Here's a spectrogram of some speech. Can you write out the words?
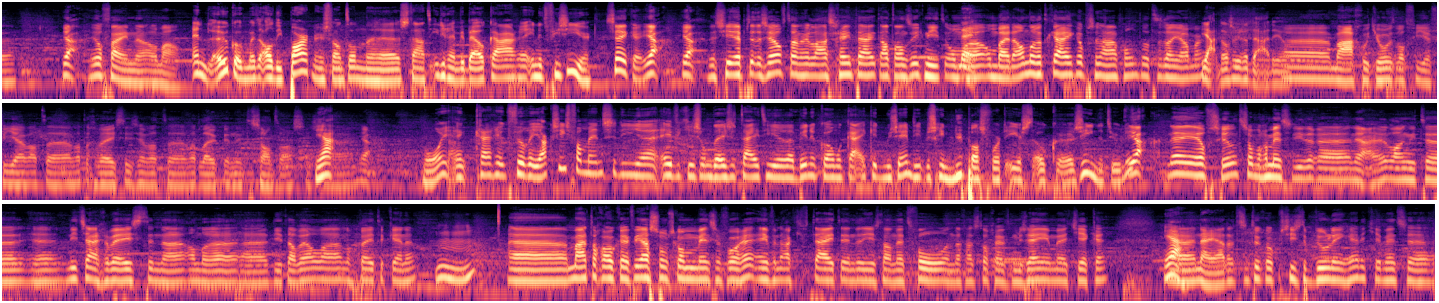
ja, heel fijn allemaal. En leuk ook met al die partners, want dan staat iedereen weer bij elkaar in het vizier. Zeker, ja, ja. Dus je hebt er zelf dan helaas geen tijd, althans ik niet, om, Nee. om bij de anderen te kijken op zijn avond. Dat is dan jammer. Ja, dat is weer het nadeel. Maar goed, je hoort wel via via wat, wat er geweest is en wat, wat leuk en interessant was. Dus, Ja. ja. Mooi. En krijg je ook veel reacties van mensen die eh, eventjes om deze tijd hier eh, binnenkomen kijken in het museum? Die het misschien nu pas voor het eerst ook eh, zien natuurlijk. ja, nee, heel verschillend. Sommige mensen die er eh, ja, heel lang niet, niet zijn geweest en anderen die het al wel nog beter kennen. Mhm. Maar toch ook even, ja, soms komen mensen voor hè, een van de activiteiten en die is dan net vol en dan gaan ze toch even het museum checken. Ja. Nou ja, dat is natuurlijk ook precies de bedoeling, hè, dat je mensen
